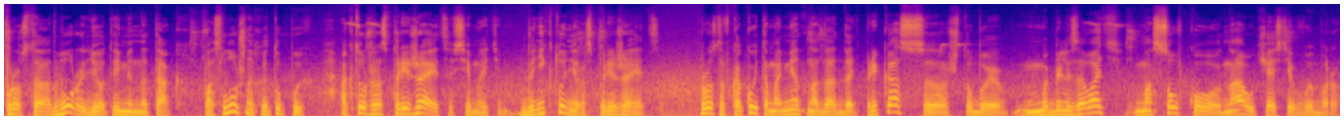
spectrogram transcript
Просто отбор идет именно так, послушных и тупых. А кто же распоряжается всем этим? Да никто не распоряжается. Просто в какой-то момент надо отдать приказ, э, чтобы мобилизовать массовку на участие в выборах.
